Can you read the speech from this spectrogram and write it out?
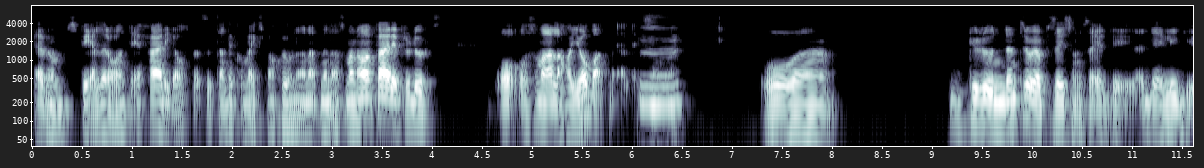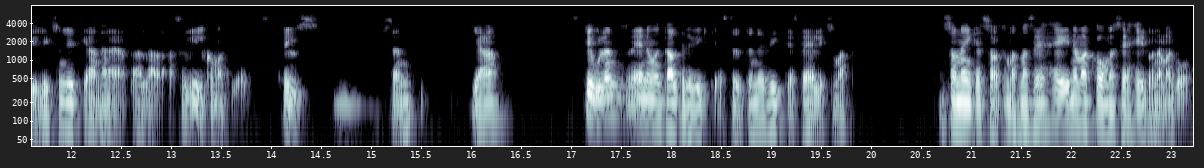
Även om spel idag inte är färdiga oftast utan det kommer expansion och annat. Men alltså man har en färdig produkt och, och som alla har jobbat med liksom. Mm. Och uh, grunden tror jag precis som du säger, det, det ligger ju liksom lite grann här att alla alltså vill komma till jobbet, trivs. Mm. Sen, ja, stolen är nog inte alltid det viktigaste utan det viktigaste är liksom att en sån enkel sak som att man säger hej när man kommer och säger hej då när man går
